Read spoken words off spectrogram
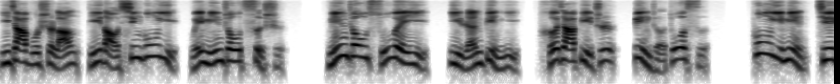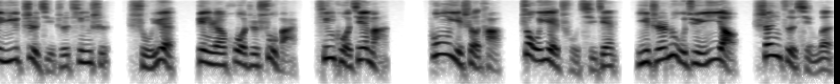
一家部侍郎狄道新公义为民州刺史。民州俗谓义，一人病疫。何家避之，病者多死。公义命皆于治己之听事。数月，病人获至数百，听阔皆满。公义设榻，昼夜处其间，以知陆具医药，身自省问。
